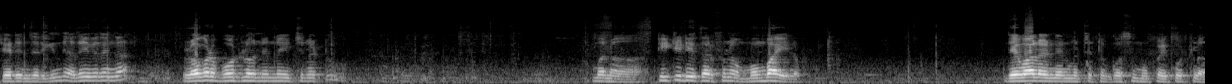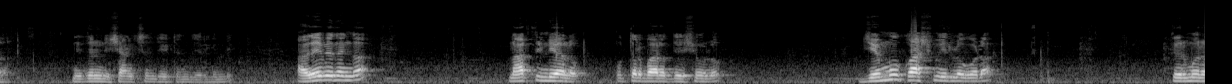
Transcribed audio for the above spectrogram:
చేయడం జరిగింది. అదేవిధంగా లోగడ బోర్డులో నిర్ణయించినట్టు మన టీటీడీ తరఫున ముంబాయిలో దేవాలయం నిర్మించడం కోసం ముప్పై కోట్ల నిధుల్ని శాంక్షన్ చేయడం జరిగింది. అదేవిధంగా నార్త్ ఇండియాలో ఉత్తర భారతదేశంలో జమ్మూ కాశ్మీర్లో కూడా తిరుమల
